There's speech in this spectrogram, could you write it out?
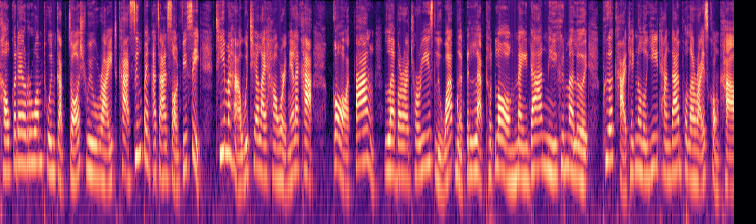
เขาก็ได้ร่วมทุนกับจอร์จวิลไรท์ค่ะ ซึ่งเป็นอาจารย์สอนฟิสิกส์ที่มหาวิทยาลัย Harvard เนี่ยแหละค่ะ ก่อตั้ง laboratories หรือว่าเหมือนเป็น lab ทดลองในด้านนี้ขึ้นมาเลย เพื่อขายเทคโนโลยีทางด้าน polarize ของเขา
